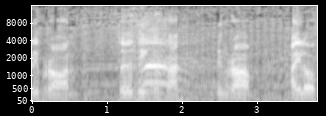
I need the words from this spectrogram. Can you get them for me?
รีบร้อน ซื้อทิ้งกันสักหนึ่งรอบ ไปโลก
